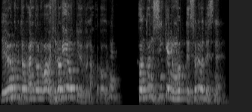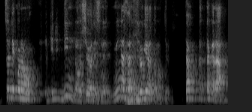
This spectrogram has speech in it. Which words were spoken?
で、喜びと感動の輪を広げようというふうなことをね、本当に真剣に思って、それをですね、それでこの輪の教えをですね、皆さんに広げようと思ってる。だだから、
